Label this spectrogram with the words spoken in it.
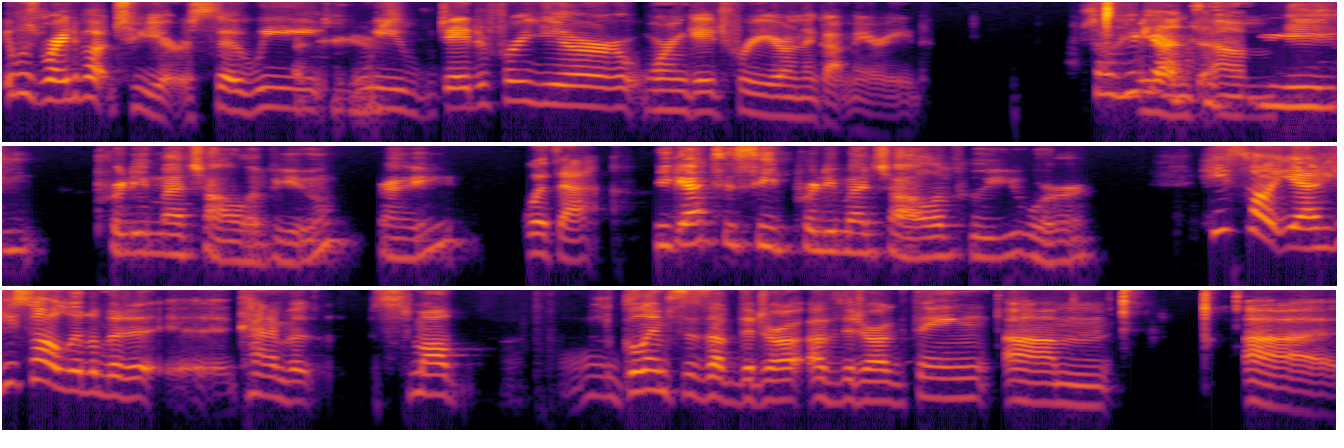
it was right about two years. So we we dated for a year, were engaged for a year, and then got married. So he got and, to um, see pretty much all of you, right? What's that? He got to see pretty much all of who you were. He saw, yeah, he saw a little bit of uh, kind of a small glimpses of the drug of the drug thing. Um, uh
